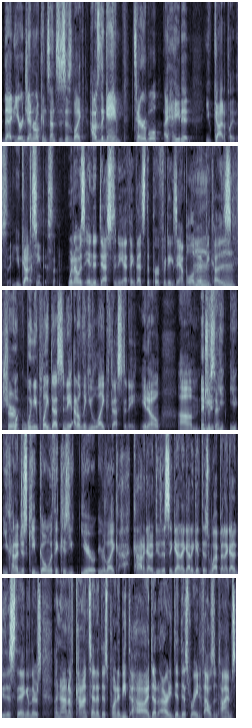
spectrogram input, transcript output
that your general consensus is like how's the game terrible i hate it you got to play this thing you got to see this thing When I was into Destiny, I think that's the perfect example of it because Mm, sure. wh- when you play Destiny, I don't think you like Destiny. You know, um, Interesting. You you, you kind of just keep going with it because you you're you're like, "Ah, God, I got to do this again. I got to get this weapon. I got to do this thing. And there's a not enough content at this point. I beat. Oh, I, did, I already did this raid a thousand times.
